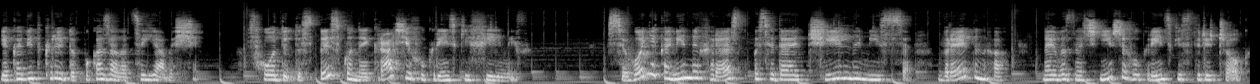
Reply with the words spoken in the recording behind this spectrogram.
яка відкрито показала це явище, входить до списку найкращих українських фільмів. Сьогодні Камінний хрест посідає чільне місце в рейтингах найвизначніших українських стрічок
